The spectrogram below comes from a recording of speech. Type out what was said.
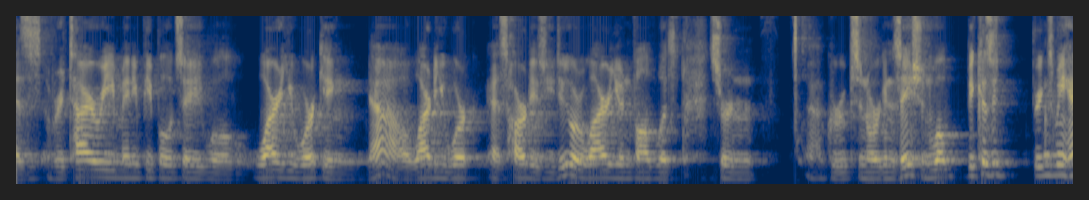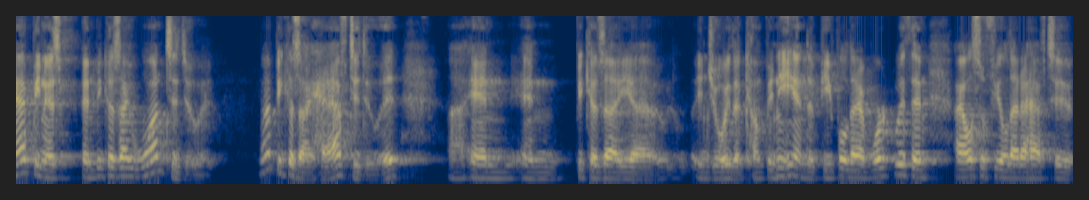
as a retiree, many people would say, well, why are you working now? Why do you work as hard as you do? Or why are you involved with certain uh, groups and organization? Well, because it brings me happiness and because I want to do it, not because I have to do it uh, and and because I uh, enjoy the company and the people that I've worked with, and I also feel that I have to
